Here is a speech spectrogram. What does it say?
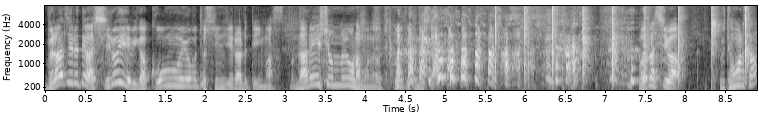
ブラジルでは白いエビが幸運を呼ぶと信じられています。とナレーションのようなものが聞こえてきました。私は歌丸さん？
